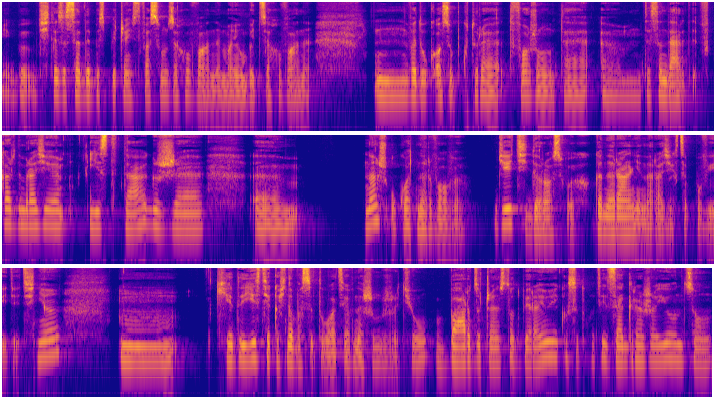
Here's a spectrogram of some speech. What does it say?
jakby gdzieś te zasady bezpieczeństwa są zachowane, mają być zachowane mm, według osób, które tworzą te, te standardy. W każdym razie jest tak, że nasz układ nerwowy, dzieci, dorosłych, generalnie na razie chcę powiedzieć, nie? Kiedy jest jakaś nowa sytuacja w naszym życiu, bardzo często odbierają jako sytuację zagrażającą.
